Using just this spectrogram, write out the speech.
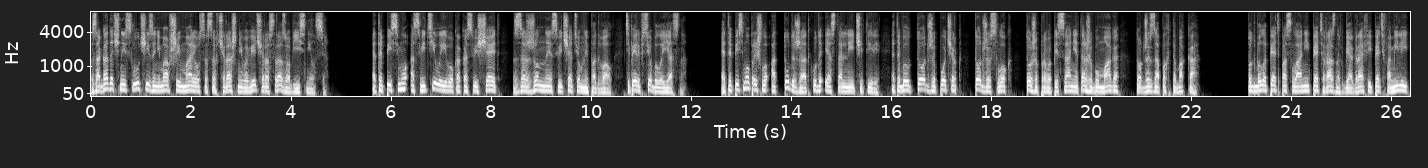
Загадочный случай, занимавший Мариуса со вчерашнего вечера, сразу объяснился. Это письмо осветило его, как освещает зажженная свеча темный подвал. Теперь все было ясно. Это письмо пришло оттуда же, откуда и остальные четыре. Это был тот же почерк, тот же слог, то же правописание, та же бумага, тот же запах табака. Тут было пять посланий, пять разных биографий, пять фамилий,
